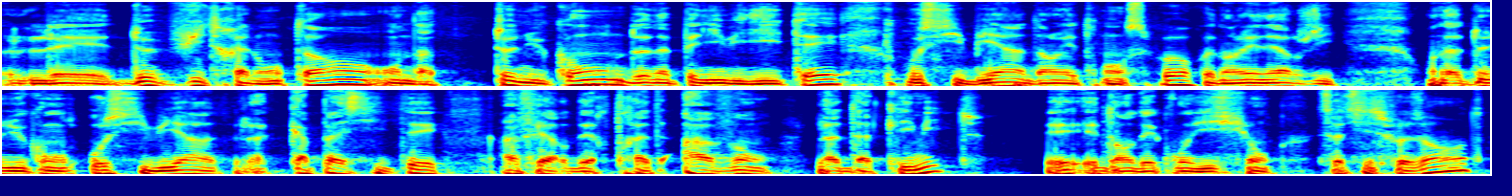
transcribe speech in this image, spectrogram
les, depuis très longtemps, on a tenu compte de la pénibilité, aussi bien dans les transports que dans l'énergie. On a tenu compte aussi bien de la capacité à faire des retraites avant la date limite et dans des conditions satisfaisantes,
